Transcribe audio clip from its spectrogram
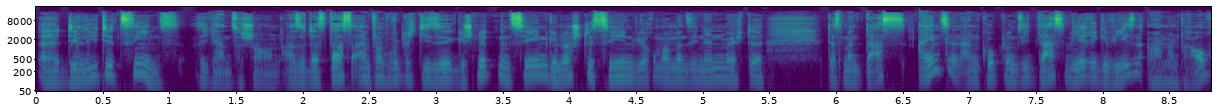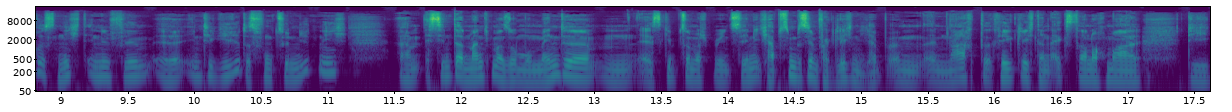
äh, Deleted Scenes sich anzuschauen. Also, dass das einfach wirklich diese geschnittenen Szenen, gelöschte Szenen, wie auch immer man sie nennen möchte, dass man das einzeln anguckt und sieht, das wäre gewesen. Aber man braucht es nicht in den Film äh, integriert. Das funktioniert nicht. Ähm, es sind dann manchmal so Momente, mh, es gibt zum Beispiel eine Szene, ich habe es ein bisschen verglichen. Ich habe ähm, nachträglich dann extra nochmal die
